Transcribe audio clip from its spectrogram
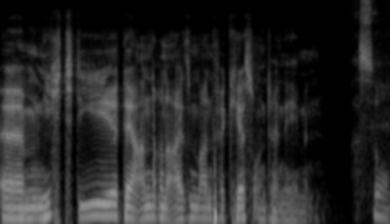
ähm, nicht die der anderen Eisenbahnverkehrsunternehmen. So.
